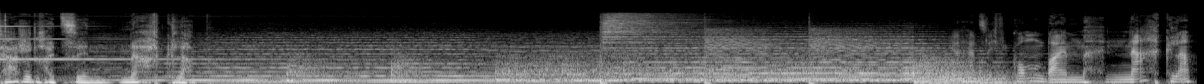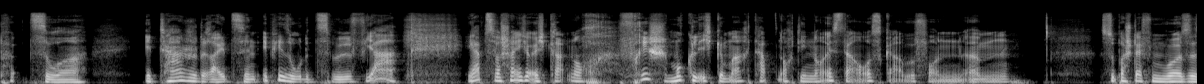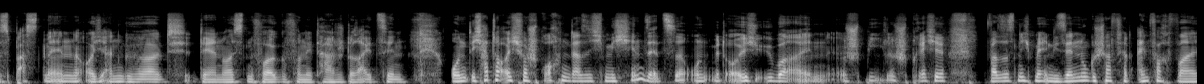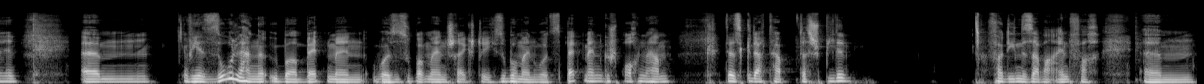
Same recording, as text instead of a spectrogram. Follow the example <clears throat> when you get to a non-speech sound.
Etage 13 Nachklapp. Ja, herzlich willkommen beim Nachklapp zur Etage 13, Episode 12. Ja, ihr habt es wahrscheinlich euch gerade noch frisch muckelig gemacht, habt noch die neueste Ausgabe von ähm, Super Steffen vs. Bustman euch angehört, der neuesten Folge von Etage 13. Und ich hatte euch versprochen, dass ich mich hinsetze und mit euch über ein Spiel spreche, was es nicht mehr in die Sendung geschafft hat, einfach weil ähm, wir so lange über Batman vs. Superman, Schrägstrich Superman vs. Batman gesprochen haben, dass ich gedacht habe, das Spiel verdient es aber einfach, ähm,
